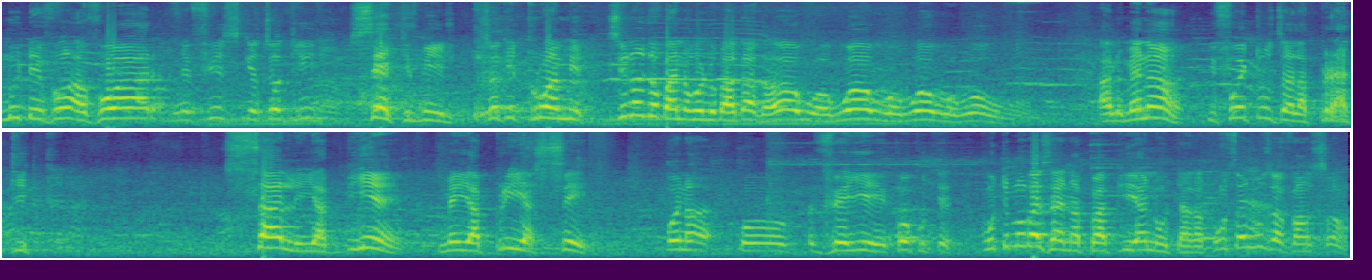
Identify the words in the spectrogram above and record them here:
nous devons avoir ne fût-ce que soki 7000 soki 3000 sinon tobanda koloba kaka wawawawawawawa alors maintenant il faut tozala pratique sale ya bien mais ya prix ya se mpona koveille kokute motu moko azali na papier ya notaka comme ça nous avançons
